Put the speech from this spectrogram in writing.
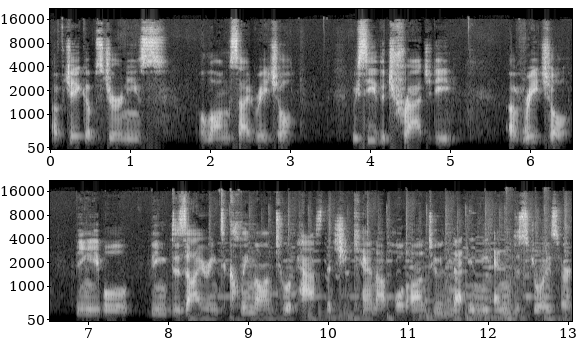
of Jacob's journeys alongside Rachel, we see the tragedy of Rachel being able being desiring to cling on to a past that she cannot hold on to and that in the end destroys her.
